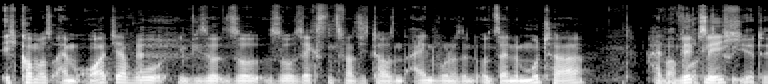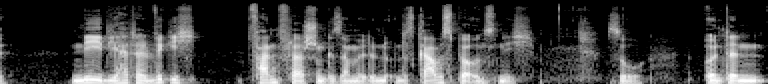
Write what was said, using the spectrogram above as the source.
ich komme aus einem Ort ja, wo irgendwie so, so, so 26.000 Einwohner sind und seine Mutter hat War wirklich. Nee, die hat halt wirklich Pfandflaschen gesammelt und, und das gab es bei uns nicht. So. Und dann,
